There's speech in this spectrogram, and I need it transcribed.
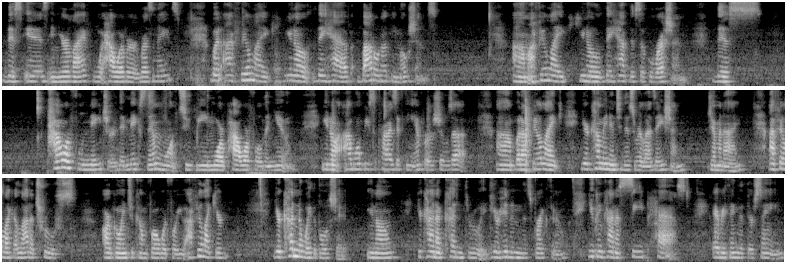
this is in your life, however it resonates. But I feel like, you know, they have bottled up emotions. Um, I feel like, you know, they have this aggression, this powerful nature that makes them want to be more powerful than you. You know, I won't be surprised if the Emperor shows up. Um, but I feel like you're coming into this realization, Gemini. I feel like a lot of truths are going to come forward for you. I feel like you're you're cutting away the bullshit, you know? You're kind of cutting through it. You're hitting this breakthrough. You can kind of see past everything that they're saying,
